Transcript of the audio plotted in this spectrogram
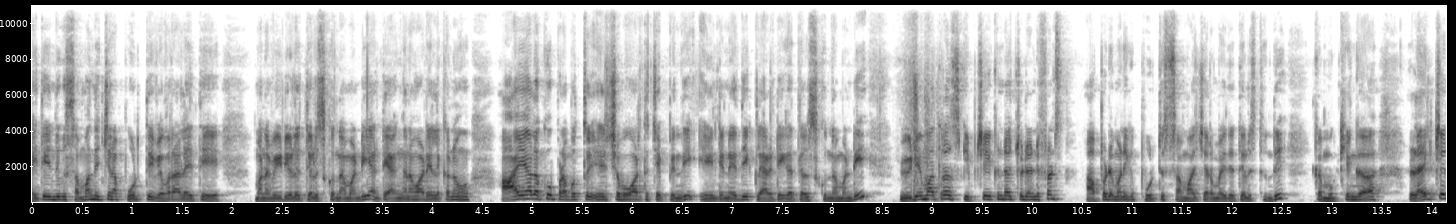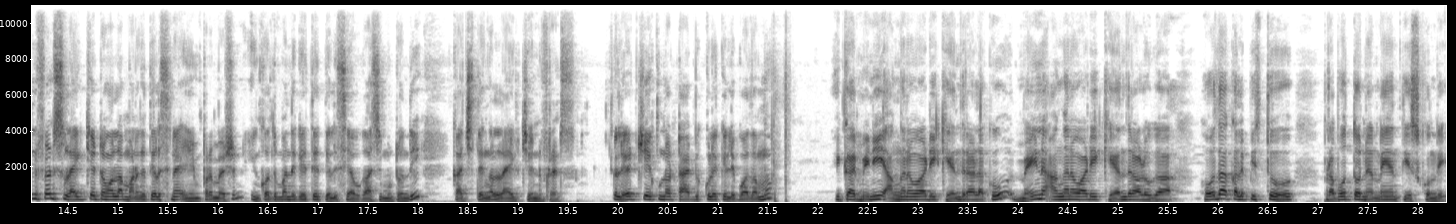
అయితే ఇందుకు సంబంధించిన పూర్తి వివరాలు అయితే మన వీడియోలో తెలుసుకుందామండి. అంటే అంగన్వాడీలకును ఆయాలకు ప్రభుత్వం ఏ శుభవార్త చెప్పింది ఏంటి అనేది క్లారిటీగా తెలుసుకుందామండి. వీడియో మాత్రం స్కిప్ చేయకుండా చూడండి ఫ్రెండ్స్. అప్పుడే మనకి పూర్తి సమాచారం అయితే తెలుస్తుంది. ఇక ముఖ్యంగా లైక్ చేయండి ఫ్రెండ్స్. లైక్ చేయడం వల్ల మనకు తెలిసిన ఇన్ఫర్మేషన్ ఇంకొంతమందికి అయితే తెలిసే అవకాశం ఉంటుంది. ఖచ్చితంగా లైక్ చేయండి ఫ్రెండ్స్. లేట్ చేయకుండా టాపిక్లోకి వెళ్ళిపోదాము. ఇక మినీ అంగన్వాడీ కేంద్రాలకు మెయిన్ అంగన్వాడీ కేంద్రాలుగా హోదా కల్పిస్తూ ప్రభుత్వం నిర్ణయం తీసుకుంది.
